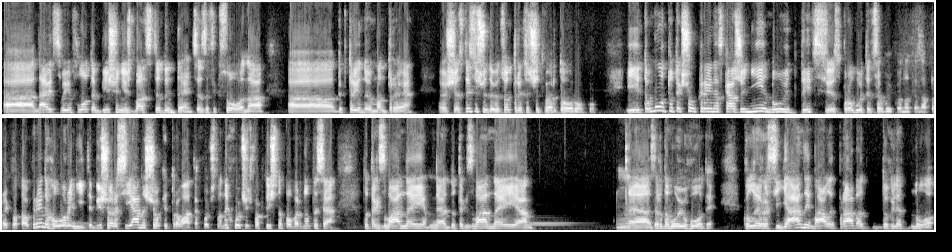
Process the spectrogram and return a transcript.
а, навіть своїм флотом більше ніж 21 день. Це зафіксовано а, доктриною Монтре е, ще з 1934 року. І тому тут, якщо Україна скаже ні, ну йдіть, спробуйте це виконати, наприклад. А Україна говорить ні. Тим більше росіяни що хитрувати хочуть. Вони хочуть фактично повернутися до так званої до так званої. е, е, Зернової угоди, коли росіяни мали право догляд... ну,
